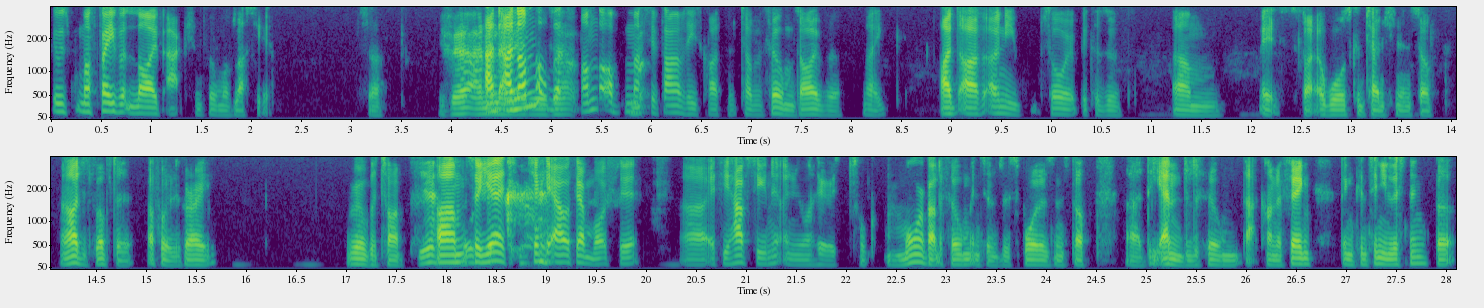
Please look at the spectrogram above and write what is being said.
It was my favorite live action film of last year. So and and I'm not out- I'm not a massive fan of these type of type of films either. Like I I only saw it because of um its like awards contention and stuff, and I just loved it. I thought it was great. Real good time. Yeah. Um, so yeah, check it out if you haven't watched it. Uh, if you have seen it and you want to hear us talk more about the film in terms of spoilers and stuff, uh, the end of the film, that kind of thing, then continue listening. But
